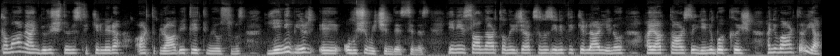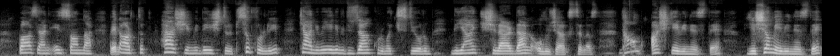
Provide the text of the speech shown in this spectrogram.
Tamamen görüştüğünüz fikirlere artık rağbet etmiyorsunuz. Yeni bir e, oluşum içindesiniz. Yeni insanlar tanıyacaksınız, yeni fikirler, yeni hayat tarzı, yeni bakış. Hani vardır ya bazen insanlar ben artık her şeyimi değiştirip sıfırlayıp kendime yeni bir düzen kurmak istiyorum diyen kişilerden olacaksınız. Tam aşk evinizde, yaşam evinizde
